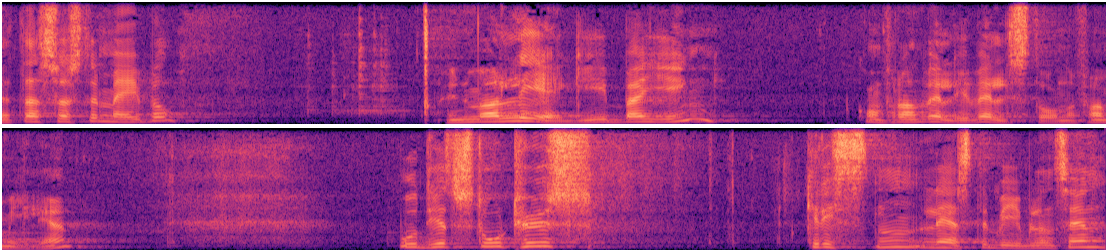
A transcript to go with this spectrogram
Dette er søster Mabel. Hun var lege i Beijing. Kom fra en veldig velstående familie. Bodde i et stort hus. Kristen, leste Bibelen sin.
